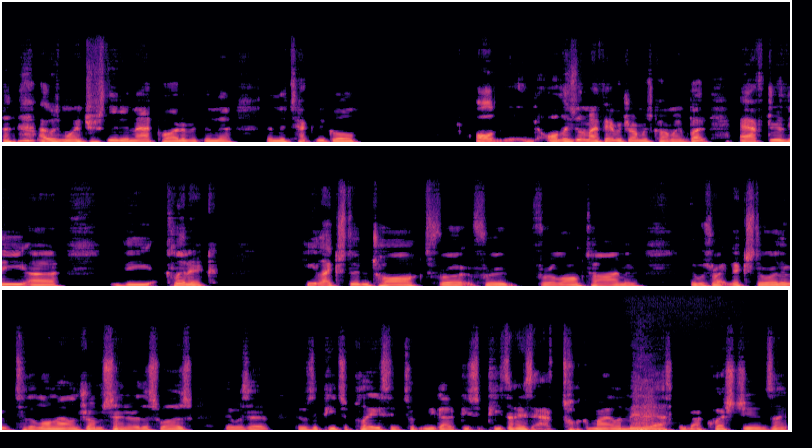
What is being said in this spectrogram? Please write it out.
I was more interested in that part of it than the, than the technical, all, all these are my favorite drummers, Carmine. But after the, uh, the clinic, he like stood and talked for, for, for a long time. And it was right next door to the Long Island Drum Center. This was, there was a, there was a pizza place and took me, got a piece of pizza. I just asked, talk a mile a minute, asking about questions. Like,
